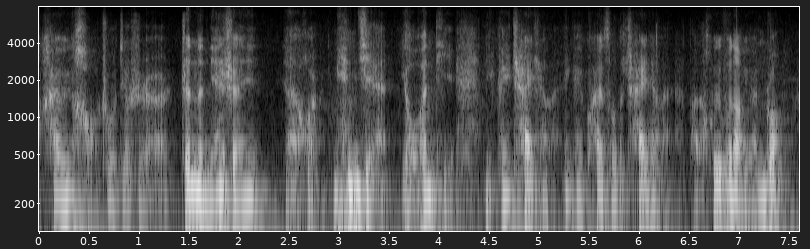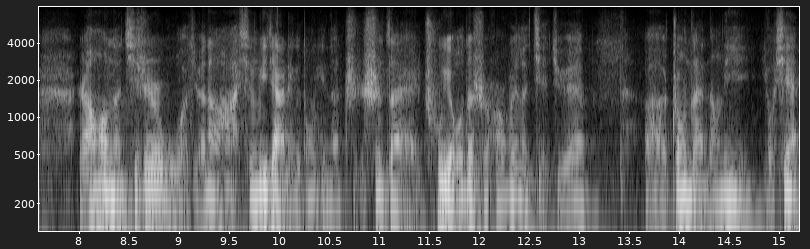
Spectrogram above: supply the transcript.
还有一个好处就是真的年审呃或者年检有问题，你可以拆下来，你可以快速的拆下来，把它恢复到原状。然后呢，其实我觉得哈，行李架这个东西呢，只是在出游的时候，为了解决，呃，装载能力有限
